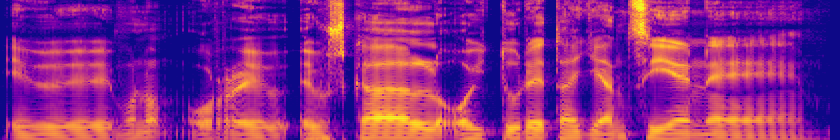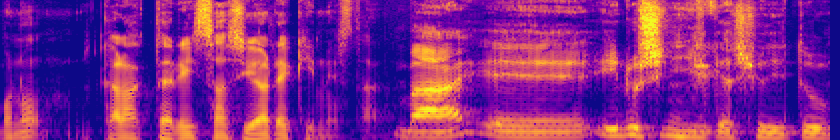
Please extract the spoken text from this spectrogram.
e, bueno, hor euskal oiture eta jantzien, e, bueno, karakterizazioarekin ez da. Ba, e, iru signifikazio ditu.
